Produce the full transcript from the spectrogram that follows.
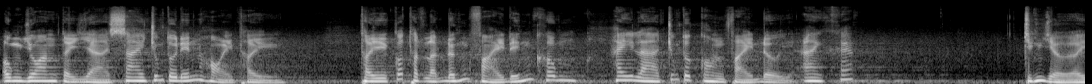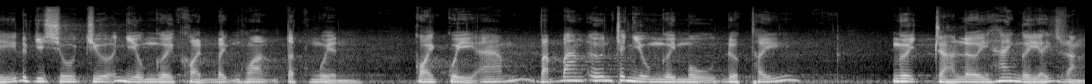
Ông Gioan Tẩy Giả sai chúng tôi đến hỏi thầy: Thầy có thật là đấng phải đến không? Hay là chúng tôi còn phải đợi ai khác? Chính giờ ấy Đức Giêsu chữa nhiều người khỏi bệnh hoạn tật nguyền Khỏi quỷ ám Và ban ơn cho nhiều người mù được thấy Người trả lời hai người ấy rằng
